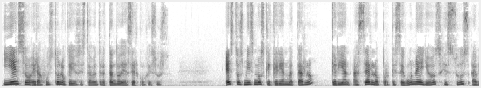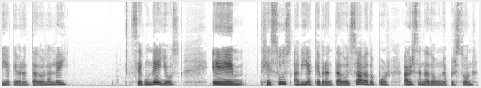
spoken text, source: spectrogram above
Y eso era justo lo que ellos estaban tratando de hacer con Jesús. Estos mismos que querían matarlo, querían hacerlo porque según ellos Jesús había quebrantado la ley. Según ellos, em, Jesús había quebrantado el sábado por haber sanado a una persona.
